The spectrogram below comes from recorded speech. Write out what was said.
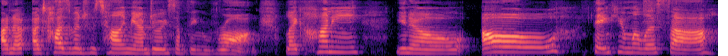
a, a husband who's telling me I'm doing something wrong. Like, honey, you know, oh, thank you, Melissa.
